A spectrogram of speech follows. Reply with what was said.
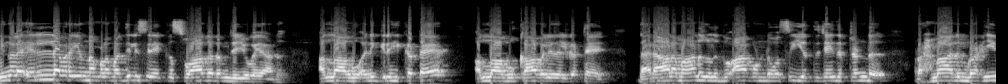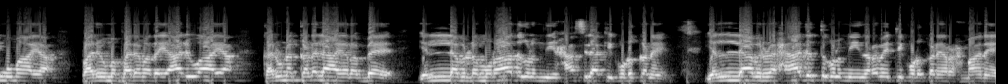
നിങ്ങളെ എല്ലാവരെയും നമ്മളെ മജ്ലിസിലേക്ക് സ്വാഗതം ചെയ്യുകയാണ്. അള്ളാഹു അനുഗ്രഹിക്കട്ടെ അള്ളാഹു കാവലി നൽകട്ടെ. ധാരാളം ആളുകൾ ദുആ കൊണ്ട് വസീയത്ത് ചെയ്തിട്ടുണ്ട്. റഹ്മാനും റഹീമുമായ പരമ പരമതയാലുവായ കരുണക്കടലായ റബ്ബെ എല്ലാവരുടെ മുറാദുകളും നീ ഹാസിലാക്കി കൊടുക്കണേ. എല്ലാവരുടെ ഹാജത്തുകളും നീ നിറവേറ്റി കൊടുക്കണേ റഹ്മാനെ.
